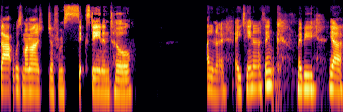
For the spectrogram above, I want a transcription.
that was my manager from 16 until I don't know, 18, I think. Maybe, yeah.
